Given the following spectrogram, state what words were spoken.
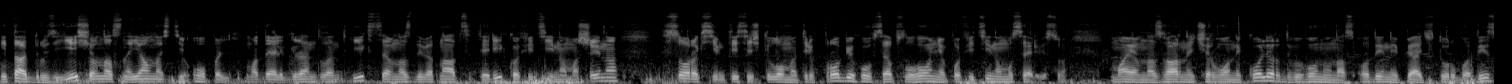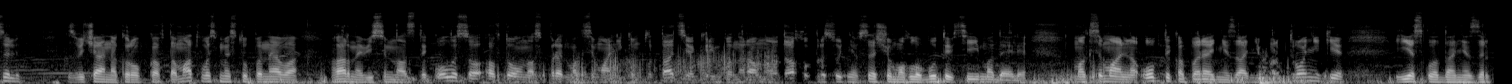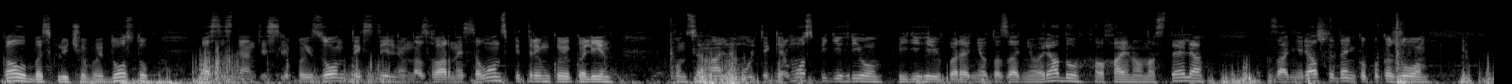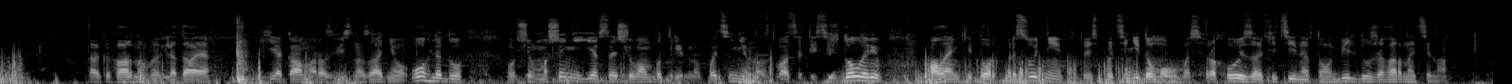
І так, друзі, є ще в нас наявності Opel модель Grandland X. Це в нас 19 рік, офіційна машина, 47 тисяч кілометрів пробігу, все обслуговування по офіційному сервісу. Має в нас гарний червоний колір, двигун у нас 1,5 турбодизель. Звичайна коробка автомат 8-ступенева, гарне 18 колесо. Авто у нас в предмаксимальній комплектації, окрім панорамного даху, присутнє все, що могло бути в цій моделі. Максимальна оптика, передні задні парктроніки, є складання зеркал, безключовий доступ, асистенти сліпих зон, текстильний у нас гарний салон з підтримкою колін. Функціональне мультикермо з підігрівом, підігрів переднього та заднього ряду, охайна у нас стеля. Задній ряд швиденько покажу вам. Так гарно виглядає. Є камера, звісно, заднього огляду. В общем, в машині є все, що вам потрібно. По ціні в нас 20 тисяч доларів, маленький торг присутній, тобто по ціні домовимось. Рахую за офіційний автомобіль, дуже гарна ціна.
